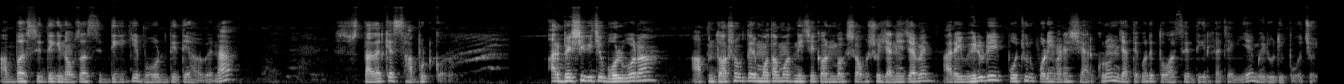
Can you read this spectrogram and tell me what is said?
আব্বাস সিদ্দিকী নওসাদ সিদ্দিকিকে ভোট দিতে হবে না? তাদেরকে সাপোর্ট করো। আর বেশি কিছু বলব না। আপনি দর্শকদের মতামত নিচে কমেন্ট বক্সে অবশ্যই জানিয়ে যাবেন। আর এই ভিডিওটি প্রচুর পরিমাণে শেয়ার করুন, যাতে করে তোয়া সিদ্দিকির কাছে গিয়ে ভিডিওটি পৌঁছয়।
